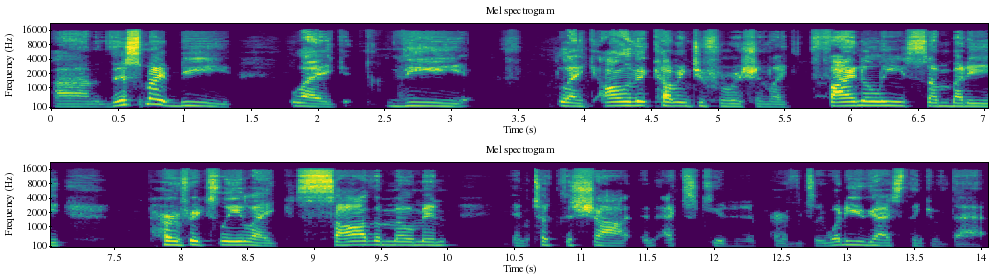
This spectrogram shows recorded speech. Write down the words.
Um, this might be like the like all of it coming to fruition. Like finally, somebody perfectly like saw the moment and took the shot and executed it perfectly. What do you guys think of that?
